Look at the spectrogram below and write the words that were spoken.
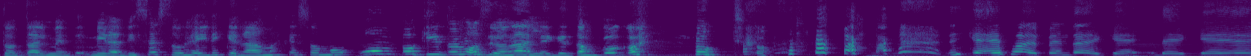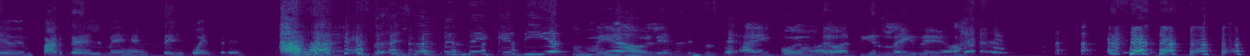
Totalmente. Mira, dice su Heidi que nada más que somos un poquito emocionales, que tampoco es mucho. y que eso depende de qué, de qué parte del mes te encuentres. Ajá, eso, eso depende de qué día tú me hables, entonces ahí podemos debatir la idea.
